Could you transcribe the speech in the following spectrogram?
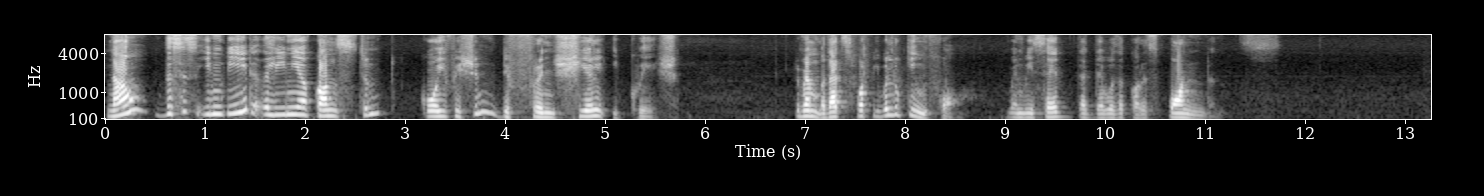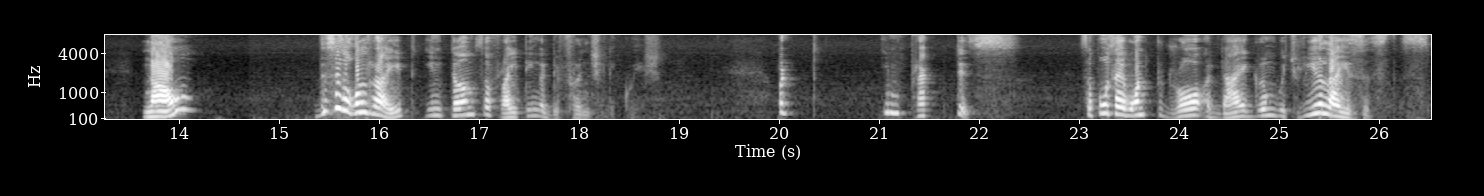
Now, this is indeed a linear constant coefficient differential equation. Remember that is what we were looking for when we said that there was a correspondence. Now, this is all right in terms of writing a differential equation, but in practice suppose I want to draw a diagram which realizes this.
